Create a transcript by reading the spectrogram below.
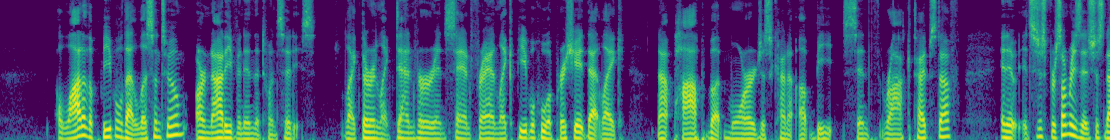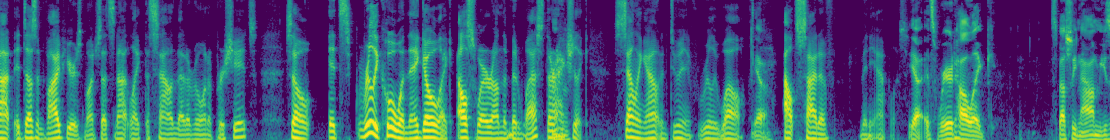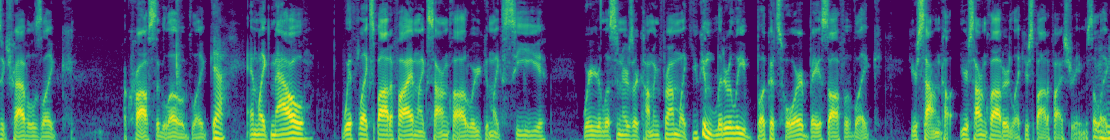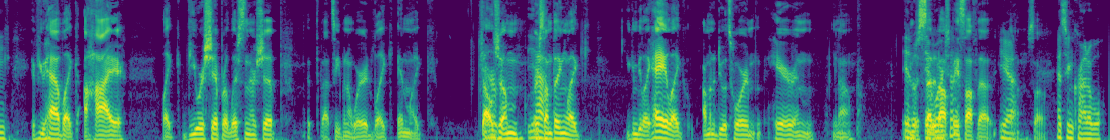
a lot of the people that listen to them are not even in the Twin Cities. Like they're in like Denver and San Fran, like people who appreciate that like not pop but more just kind of upbeat synth rock type stuff. And it, it's just for some reason it's just not it doesn't vibe here as much. That's not like the sound that everyone appreciates. So it's really cool when they go like elsewhere around the Midwest. They're Mhm. actually like selling out and doing it really well Yeah. outside of Minneapolis. yeah it's weird how like especially now music travels like across the globe like Yeah. and like now with like spotify and like soundcloud where you can like see where your listeners are coming from like you can literally book a tour based off of like your sound your soundcloud or like your spotify stream so like mm-hmm. if you have like a high like viewership or listenership if that's even a word like in like belgium Yeah. or something like you can be like hey like i'm gonna do a tour in here and you know It- just set it, up out. based off that Yeah. so That's incredible.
